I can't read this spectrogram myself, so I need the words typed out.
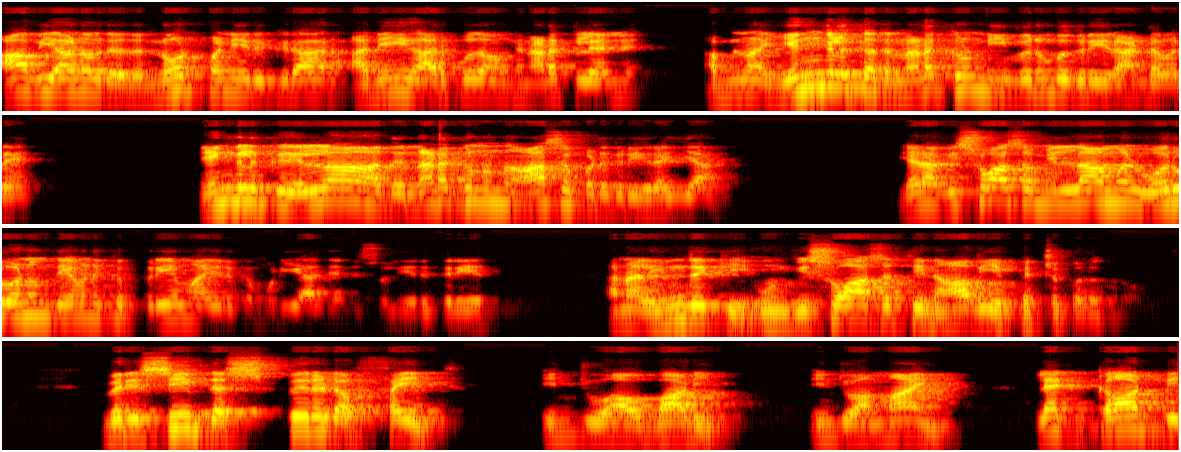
ஆவியானவர் அதை நோட் பண்ணிருக்கிறார் அநேக அற்புதம் அவங்க நடக்கலன்னு. அப்படின்னா எங்களுக்கு அது நடக்கணும்னு நீ விரும்புகிறீர் ஆண்டவரே. எங்களுக்கு எல்லாம் அது நடக்கணும்னு ஆசைப்படுகிறீர் ஐயா. ஏன்னா விசுவாசம் இல்லாமல் ஒருவனும் தேவனுக்கு பிரியமா இருக்க முடியாது என்று சொல்லி இருக்கிறீர் ஆனால் இன்றைக்கு உன் விசுவாசத்தின் ஆவியை பெற்றுக்கொள்கிறோம். We the spirit of of in into our body into our mind. Let god be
